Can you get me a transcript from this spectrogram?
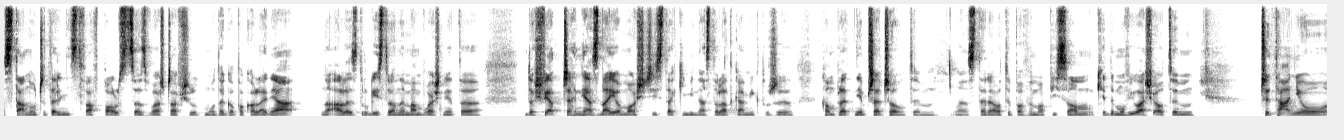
stanu czytelnictwa w Polsce, zwłaszcza wśród młodego pokolenia. No ale z drugiej strony mam właśnie te doświadczenia, znajomości z takimi nastolatkami, którzy kompletnie przeczą tym stereotypowym opisom. Kiedy mówiłaś o tym czytaniu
